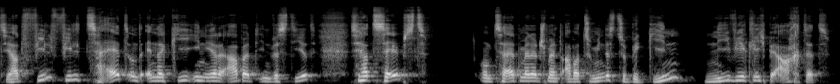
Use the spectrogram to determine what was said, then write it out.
sie hat viel, viel Zeit und Energie in ihre Arbeit investiert. Sie hat selbst und Zeitmanagement aber zumindest zu Beginn nie wirklich beachtet.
